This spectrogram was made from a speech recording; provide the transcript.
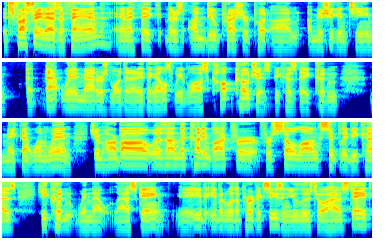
it's frustrating as a fan, and I think there's undue pressure put on a Michigan team that that win matters more than anything else. We've lost co- coaches because they couldn't make that one win. Jim Harbaugh was on the cutting block for for so long simply because he couldn't win that last game. Even even with a perfect season, you lose to Ohio State,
